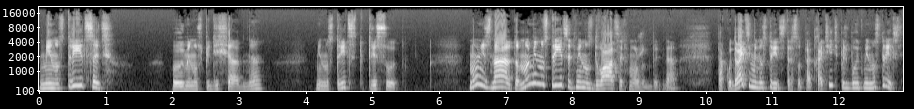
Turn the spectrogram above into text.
Минус 30, ой, минус 50, да? Минус 30 тут рисуют. Ну, не знаю, там, ну минус 30, минус 20, может быть, да? Такой, давайте минус 30 раз вот так хотите, пусть будет минус 30.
